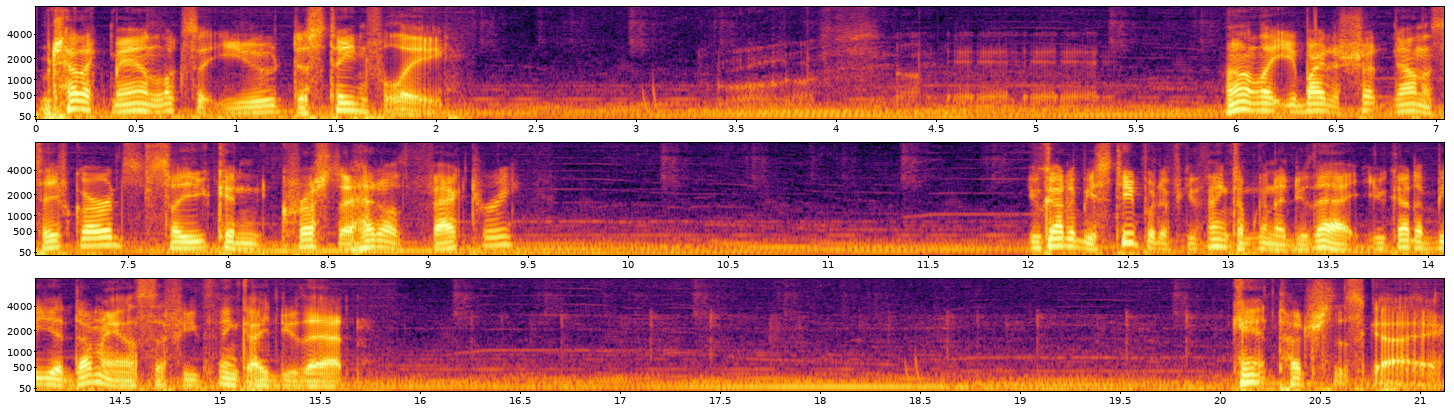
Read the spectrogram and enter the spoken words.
Metallic Man looks at you disdainfully. I'll let you buy to shut down the safeguards so you can crush the head of the factory? You've got to be stupid if you think I'm going to do that. You've got to be a dumbass if you think I do that. Can't touch this guy.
